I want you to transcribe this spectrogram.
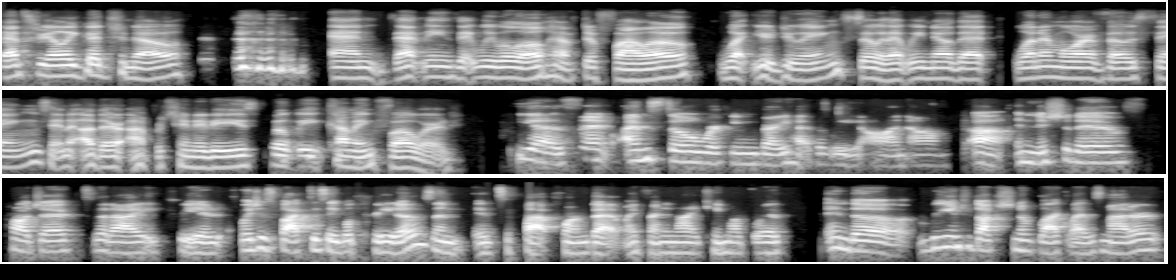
That's really good to know. And that means that we will all have to follow what you're doing so that we know that one or more of those things and other opportunities will be coming forward. Yes, I'm still working very heavily on um, uh, initiative project that I created, which is Black Disabled Creatives, and it's a platform that my friend and I came up with in the reintroduction of Black Lives Matter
